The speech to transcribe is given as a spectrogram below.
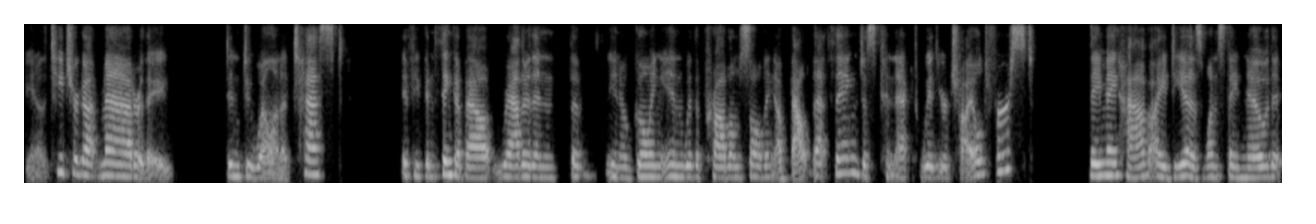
you know the teacher got mad or they didn't do well on a test if you can think about rather than the you know going in with the problem solving about that thing just connect with your child first. They may have ideas once they know that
